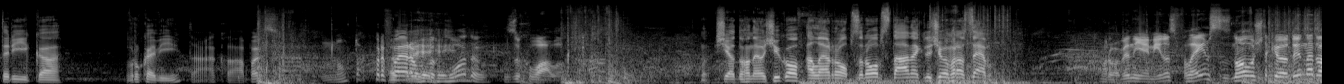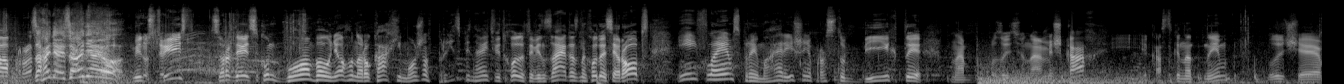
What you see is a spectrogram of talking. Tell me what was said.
трійка в рукаві? Так, Апекс. Ну так, префером Рейн. виходив зухвало. Ну, ще одного не очікував, але Робс. Робс стане ключовим гравцем. Робін є мінус. Флеймс знову ж таки один на два. Просто Заганяй, заганяй його! Мінус твіст. 49 секунд. Бомба у нього на руках і можна, в принципі, навіть відходити. Він знає, де знаходиться Робс. І Флеймс приймає рішення просто бігти на позицію на мішках. І якраз таки над ним будуть ще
